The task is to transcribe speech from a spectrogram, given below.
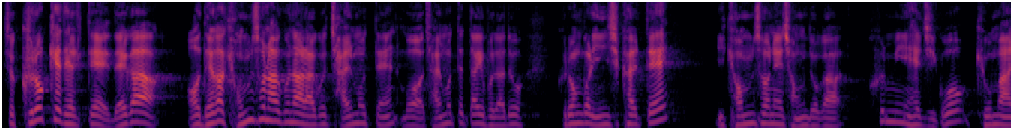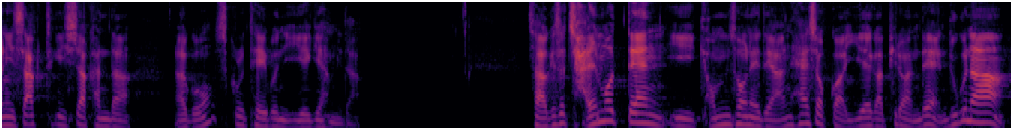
그래서 그렇게 될 때 내가 어 내가 겸손하구나라고 잘못된 뭐 잘못됐다기보다도 그런 걸 인식할 때 이 겸손의 정도가 흐미해지고 교만이 싹트기 시작한다. 라고 스크루테이브는 얘기합니다. 자, 그래서 잘못된 이 겸손에 대한 해석과 이해가 필요한데 누구나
